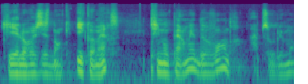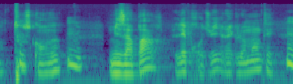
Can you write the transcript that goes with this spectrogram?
qui est le registre donc e-commerce, qui nous permet de vendre absolument tout ce qu'on veut, Mm. mis à part les produits réglementés. Mm.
